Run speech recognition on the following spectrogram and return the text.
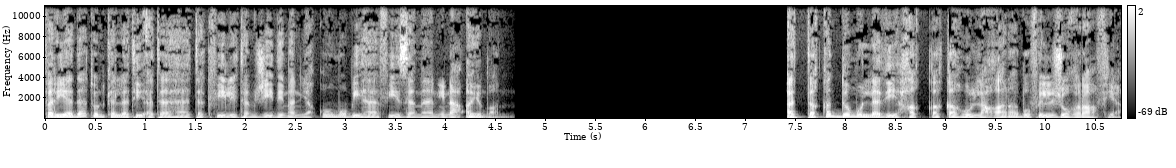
فريادات كالتي أتاها تكفي لتمجيد من يقوم بها في زماننا أيضا. التقدم الذي حققه العرب في الجغرافيا.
